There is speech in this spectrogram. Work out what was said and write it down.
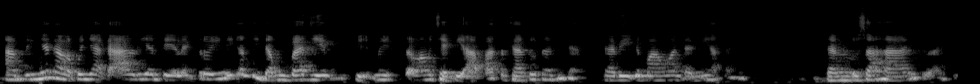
Artinya kalau punya keahlian di elektro ini kan tidak mubazir. Mau jadi apa tergantung tadi dari kemauan dan niat tadi. Dan usaha itu aja.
